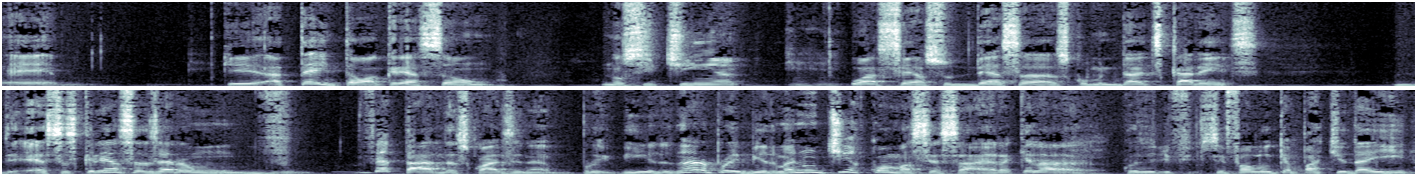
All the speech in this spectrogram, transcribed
é, porque até então a criação não se tinha uhum. o acesso dessas comunidades carentes essas crianças eram vetadas quase, né? Proibidas. Não era proibido, mas não tinha como acessar. Era aquela coisa difícil. Você falou que a partir daí,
